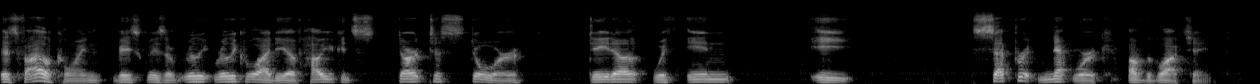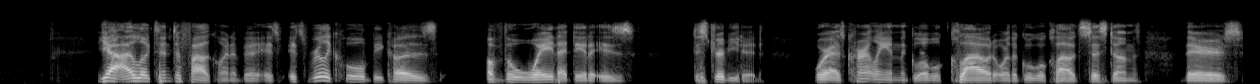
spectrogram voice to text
this Filecoin basically is a really really cool idea of how you can start to store data within a separate network of the blockchain. Yeah, I looked into Filecoin a bit. It's it's really cool because of the way that data is distributed. Whereas currently in the global cloud or the Google Cloud systems, there's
